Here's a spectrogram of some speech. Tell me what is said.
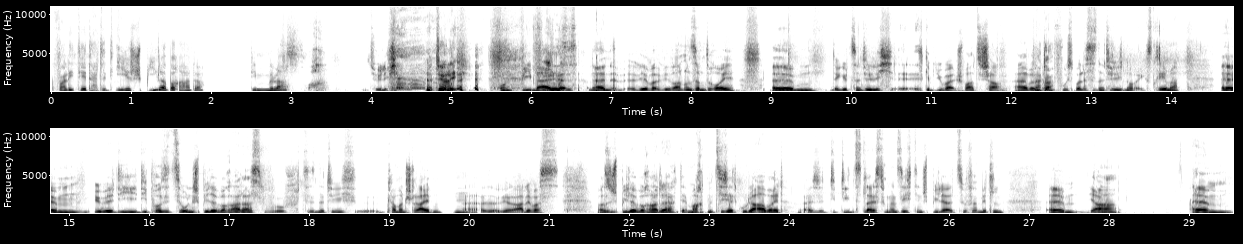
Qualität? Hattet ihr Spielerberater, die Müllers? Och, natürlich. Natürlich. Und wie viele? Nein, ist, nein wir, wir waren unserem treu. Ähm, da gibt es natürlich, es gibt überall schwarze Schafe. Ja, beim Fußball ist es natürlich noch extremer. Ähm, über die, die Position des Spielerberaters, das ist natürlich, kann man streiten. Mhm. Also gerade was, was ein Spielerberater, der macht mit Sicherheit gute Arbeit, also die Dienstleistung an sich, den Spieler zu vermitteln. Ähm, ja, ähm,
